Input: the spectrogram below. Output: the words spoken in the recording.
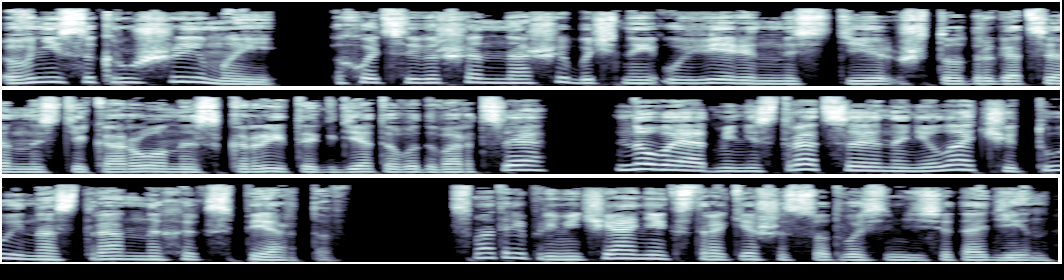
В несокрушимой, хоть совершенно ошибочной уверенности, что драгоценности короны скрыты где-то во дворце, Новая администрация наняла читу иностранных экспертов. Смотри примечание к строке 681,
